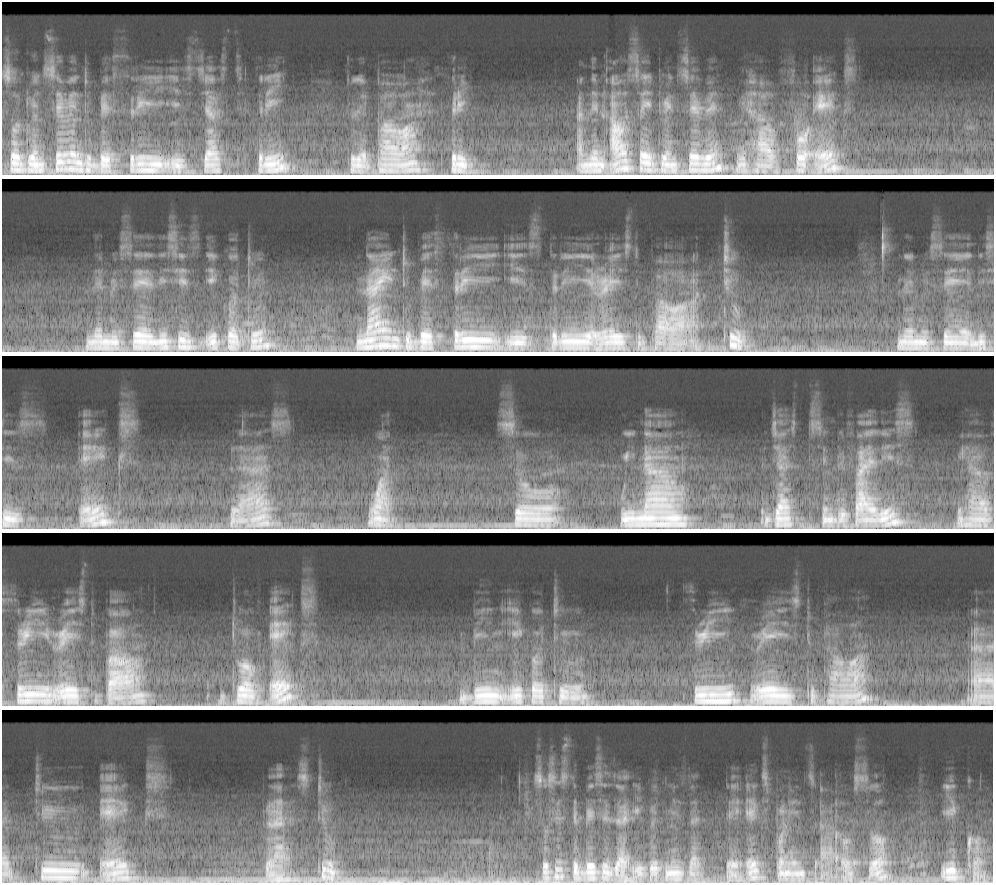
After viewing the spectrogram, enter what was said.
so 27 to base 3 is just 3 to the power 3 and then outside 27 we have 4x and then we say this is equal to 9 to base 3 is 3 raised to power 2 and then we say this is x plus 1 so we now just simplify this. We have 3 raised to power 12x being equal to 3 raised to power uh, 2x plus 2 so since the bases are equal it means that the exponents are also equal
